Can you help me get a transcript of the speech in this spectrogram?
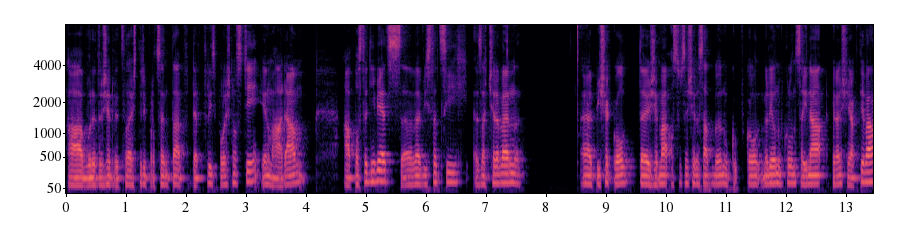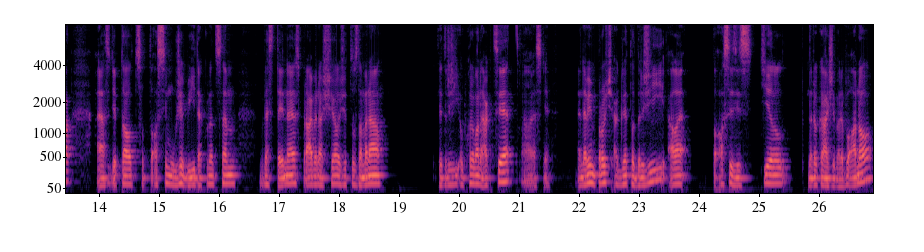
a bude držet 2,4% v debt-free společnosti, jenom hádám. A poslední věc, ve výsledcích za červen eh, píše Colt, že má 860 milionů v, kolon, milionů v kolonce jiná finanční aktiva a já se tě ptal, co to asi může být. Nakonec jsem ve stejné zprávě našel, že to znamená, že drží obchodované akcie. A jasně, nevím proč a kde to drží, ale to asi zjistil nedokážeme, nebo ano.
